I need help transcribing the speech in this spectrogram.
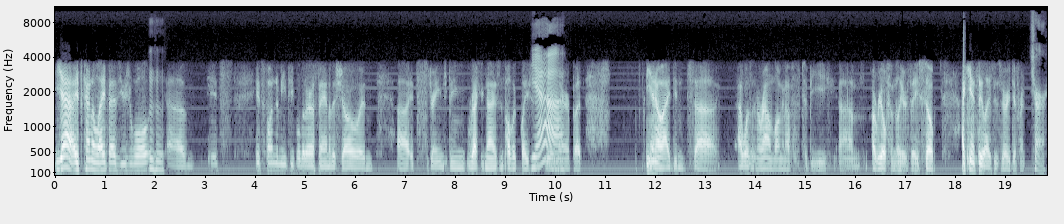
Yeah, it's kind of life as usual. Mhm. Um, it's it's fun to meet people that are a fan of the show, and uh, it's strange being recognized in public places here Yeah. and there. But you know, I didn't. Uh, I wasn't around long enough to be um, a real familiar face, so I can't say life is very different. Sure.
